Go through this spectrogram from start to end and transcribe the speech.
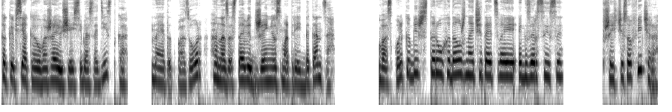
Как и всякая уважающая себя садистка, на этот позор она заставит Женю смотреть до конца. Во сколько бишь старуха должна читать свои экзерсисы? В шесть часов вечера?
